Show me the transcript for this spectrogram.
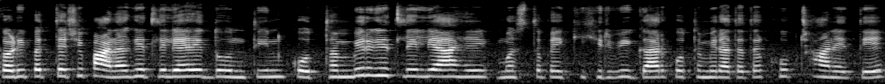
कढीपत्त्याची पानं घेतलेली आहेत दोन तीन कोथिंबीर घेतलेली आहे मस्तपैकी हिरवीगार कोथिंबीर आता तर खूप छान येते.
